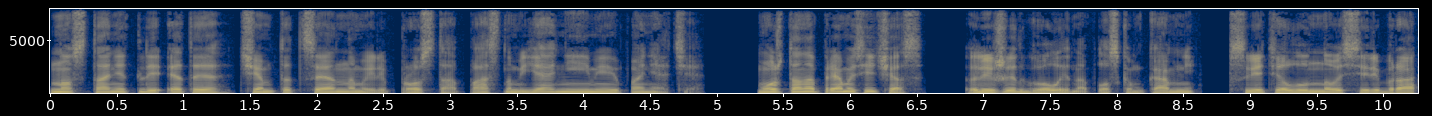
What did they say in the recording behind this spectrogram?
но станет ли это чем-то ценным или просто опасным, я не имею понятия. Может, она прямо сейчас лежит голой на плоском камне в свете лунного серебра,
